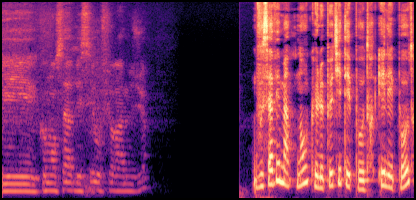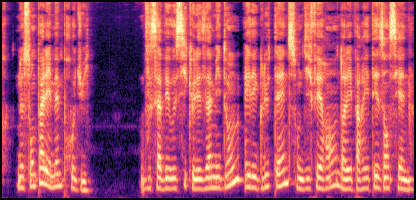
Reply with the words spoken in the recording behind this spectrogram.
et commencer à baisser au fur et à mesure. Vous savez maintenant que le petit épeautre et l'épeautre ne sont pas les mêmes produits. Vous savez aussi que les amidons et les gluten sont différents dans les variétés anciennes,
